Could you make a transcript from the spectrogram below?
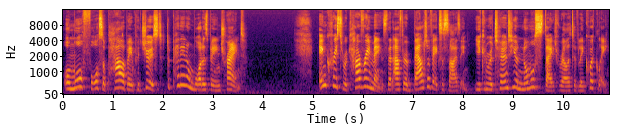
or more force or power being produced depending on what is being trained. Increased recovery means that after a bout of exercising, you can return to your normal state relatively quickly.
